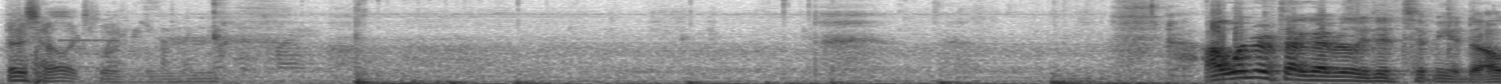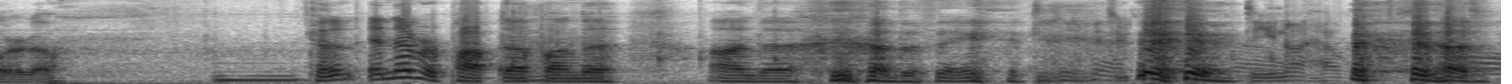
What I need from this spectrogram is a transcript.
There's hell explosions over here. I wonder if that guy really did tip me a dollar though. Cause it, it never popped up on the on the on the thing. Do you not have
